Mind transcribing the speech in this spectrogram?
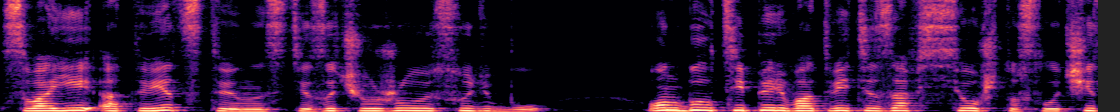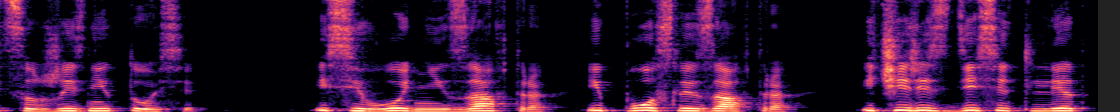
своей ответственности за чужую судьбу. Он был теперь в ответе за все, что случится в жизни Тоси, и сегодня, и завтра, и послезавтра, и через десять лет.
